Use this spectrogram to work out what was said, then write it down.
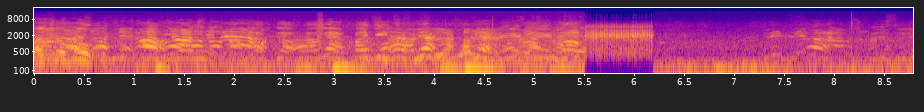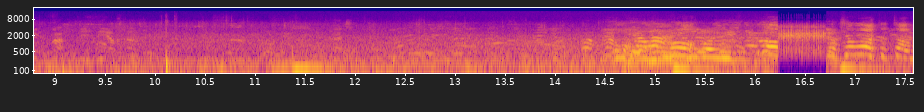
А что был? Чего ты там?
